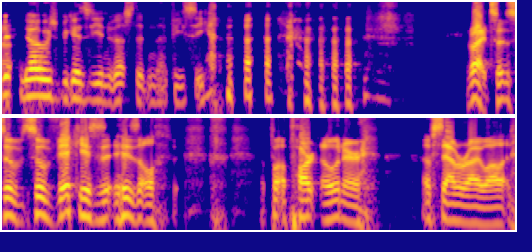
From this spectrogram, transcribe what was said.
N- Bent. knows because he invested in that VC. Right. So so so Vic is is a part owner of Samurai Wallet.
